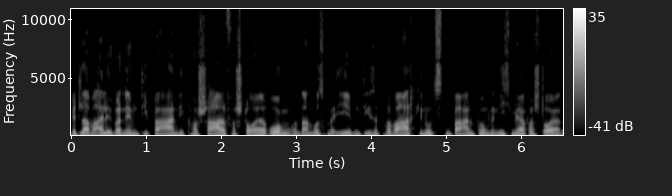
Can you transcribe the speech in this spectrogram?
Mittlerweile übernimmt die Bahn die Pauschalversteuerung und dann muss man eben diese privat genutzten Bahnpunkte nicht mehr versteuern.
